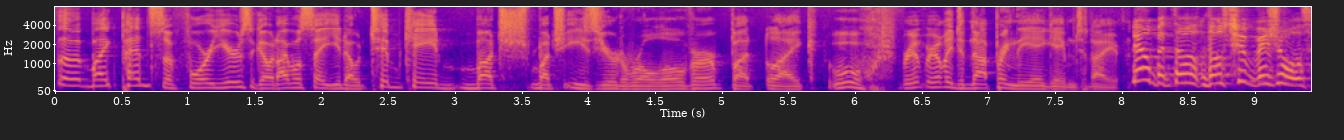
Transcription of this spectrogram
the Mike Pence of four years ago. And I will say, you know, Tim Kaine, much, much easier to roll over, but like, ooh, really did not bring the A game tonight. No, but th- those two visuals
